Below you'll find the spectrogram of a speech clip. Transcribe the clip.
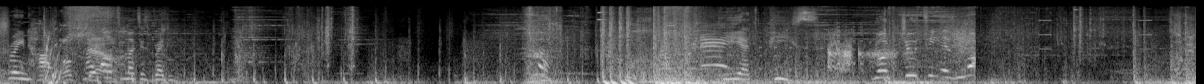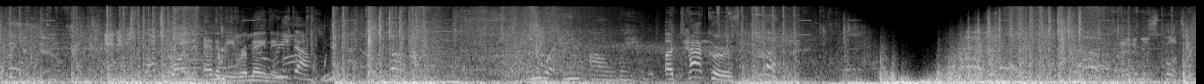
Train hard. My down. ultimate is ready. Be at peace. Your duty is not. One enemy remaining. Free down. You are in our way. Attackers. Enemy spotted.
